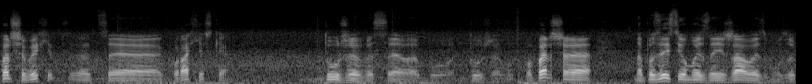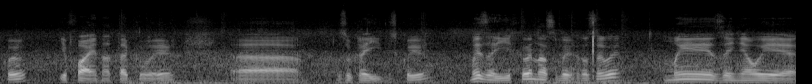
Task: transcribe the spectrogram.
перший вихід це Курахівське. Дуже веселе було. Дуже. По-перше, на позицію ми заїжджали з музикою і файно так ви з українською. Ми заїхали, нас вигрузили. Ми зайняли е,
